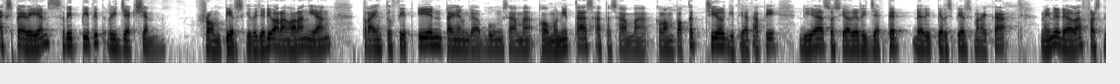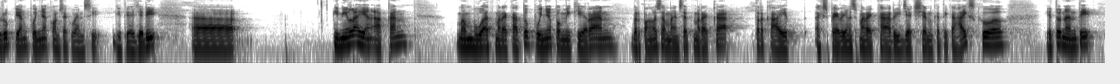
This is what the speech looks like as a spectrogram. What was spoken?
experience repeated rejection from peers gitu. Jadi orang-orang yang trying to fit in, pengen gabung sama komunitas atau sama kelompok kecil gitu ya, tapi dia socially rejected dari peers-peers mereka. Nah ini adalah first group yang punya konsekuensi gitu ya. Jadi uh, inilah yang akan membuat mereka tuh punya pemikiran berpengaruh sama mindset mereka terkait experience mereka rejection ketika high school itu nanti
